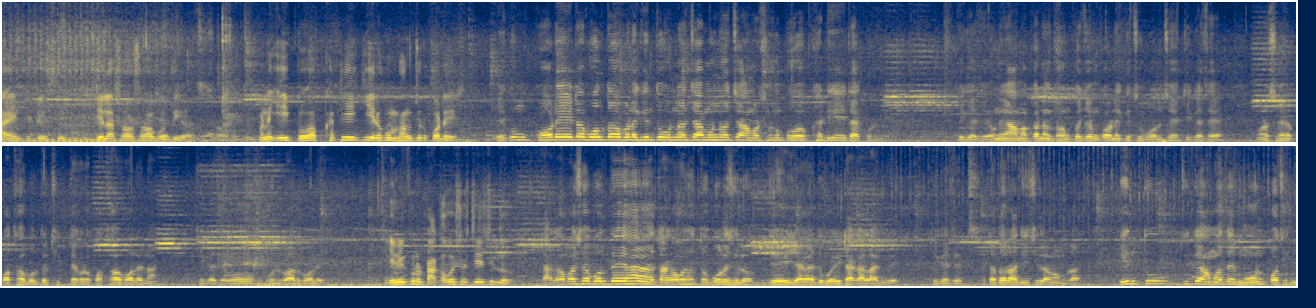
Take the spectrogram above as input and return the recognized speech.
আইএনটিটিউসি জেলা সহসভাপতি মানে এই প্রভাব খাটিয়ে কি এরকম ভাঙচুর করে? এরকম করে এটা বলতে হবে না কিন্তু ওনার যা মনে হচ্ছে আমার সঙ্গে প্রভাব খাটিয়ে এটা করবে। ঠিক আছে উনি আমাকে অনেক ধমকে চমকে অনেক কিছু বলছে ঠিক আছে। ওনার সঙ্গে কথা বলতে ঠিকঠাক করে কথাও বলে না ঠিক আছে ও ভুলভাল বলে। এমনি কোনো টাকা পয়সা চেয়েছিল? টাকা পয়সা বলতে হ্যাঁ টাকা পয়সা তো বলেছিল যে এই জায়গায় দেবো এই টাকা লাগবে। ঠিক আছে? সেটা তো রাজি ছিলাম আমরা। কিন্তু যদি আমাদের মন পছন্দ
